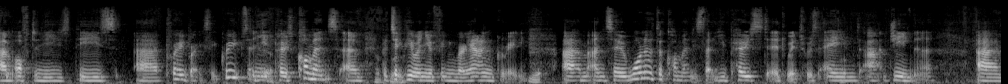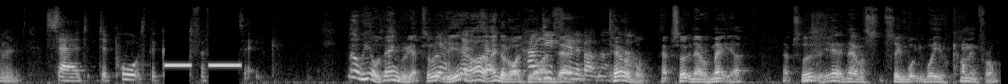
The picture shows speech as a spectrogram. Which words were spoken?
um, often used these uh, pro Brexit groups and you post comments, um, particularly when you're feeling very angry. Um, and so one of the comments that you posted, which was aimed at Gina, um, said, Deport the for sake. No, yeah, I was angry, absolutely. Yeah, Yeah, no, I so ain't got right how do you behind feel about that Terrible, now? absolutely. Never met you. Absolutely, yeah. Never seen what you, where you're coming from.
